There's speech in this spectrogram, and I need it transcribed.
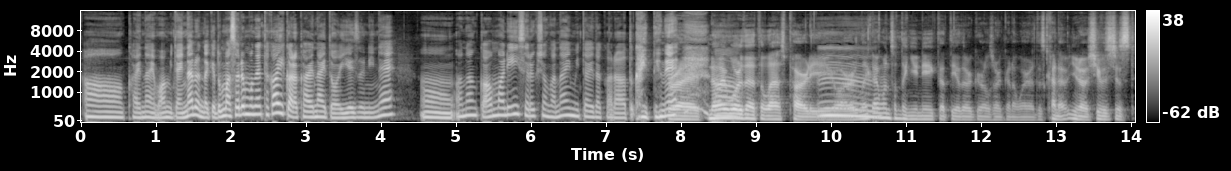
あー買えないわみたいになるんだけどまあそれもね高いから買えないとは言えずにねうん、あなんかあんまりいいセレクションがないみたいだからとか言ってね。Right. No, I wore that at the last party, or like I want something unique that the other girls aren't going to wear. This kind of, you know, she was just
